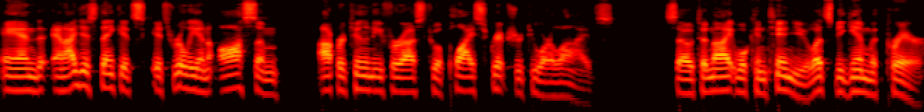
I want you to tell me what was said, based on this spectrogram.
And, and I just think it's, it's really an awesome opportunity for us to apply Scripture to our lives. So tonight we'll continue. Let's begin with prayer.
